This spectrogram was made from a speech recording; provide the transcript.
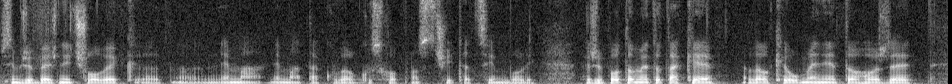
Myslím, že bežný človek nemá, nemá takú veľkú schopnosť čítať symboly. Takže potom je to také veľké umenie toho, že Mm,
